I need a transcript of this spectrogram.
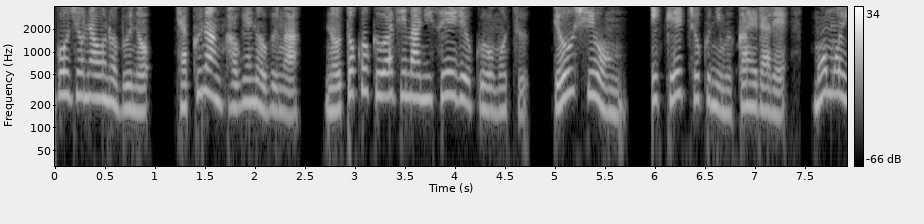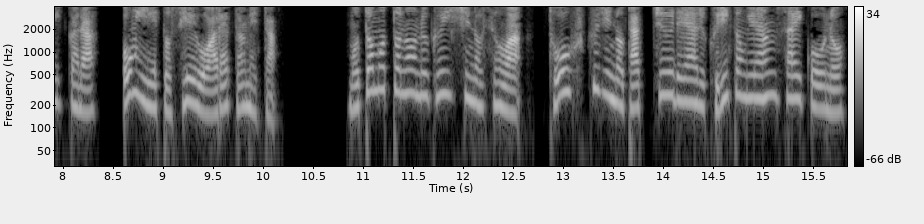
庫女直信の着男影信が、能登国輪島に勢力を持つ、領主恩、伊慶直に迎えられ、桃井から恩へと姓を改めた。もともとのぬくい氏の祖は、東福寺の達中である栗棘安最高の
